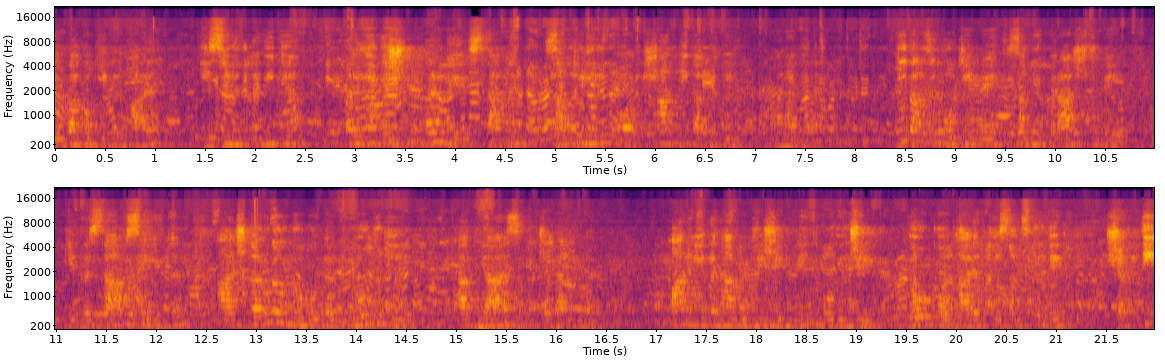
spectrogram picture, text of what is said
योगा को केवल भारत नहीं किया बल्कि विश्व भर में स्थापित संतुलन और शांति का प्रतीक माना गया। 2014 में संयुक्त राष्ट्र में उनके प्रस्ताव से लेकर आज करोड़ों लोगों तक योग की अभ्यास चलाने पर माननीय प्रधानमंत्री श्री नरेंद्र मोदी जी योग को भारत की सांस्कृतिक शक्ति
